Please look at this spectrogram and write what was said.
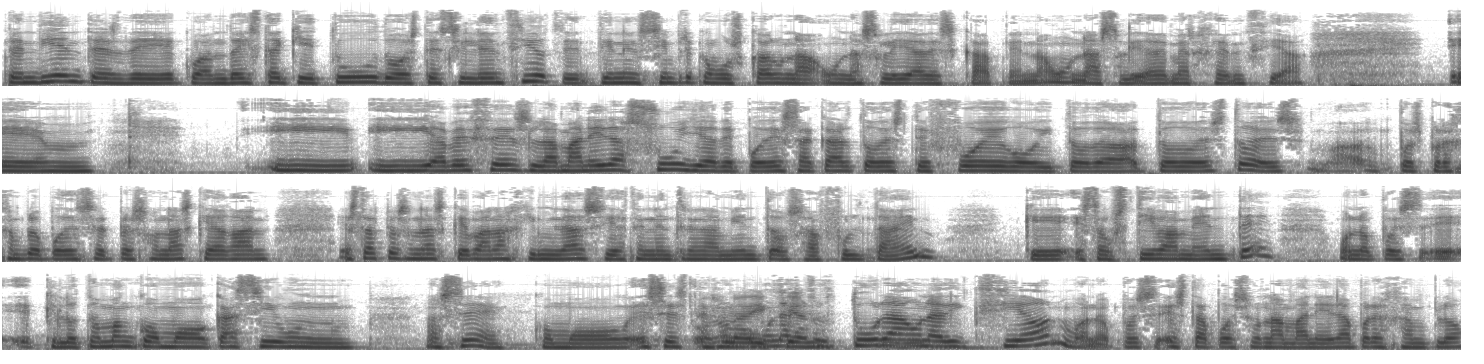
pendientes de cuando hay esta quietud o este silencio, tienen siempre que buscar una, una salida de escape, ¿no? una salida de emergencia. Em, y, y a veces la manera suya de poder sacar todo este fuego y todo, todo esto es, pues por ejemplo, pueden ser personas que hagan, estas personas que van al gimnasio y hacen entrenamientos a full time, que exhaustivamente, bueno, pues eh, que lo toman como casi un, no sé, como es esto, Es ¿no? una Como una estructura, una adicción, bueno, pues esta pues una manera, por ejemplo,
